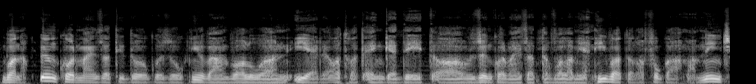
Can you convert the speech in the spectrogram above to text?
vannak önkormányzati dolgozók, nyilvánvalóan ilyenre adhat engedélyt az önkormányzatnak valamilyen hivatal, a fogalmam nincs,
